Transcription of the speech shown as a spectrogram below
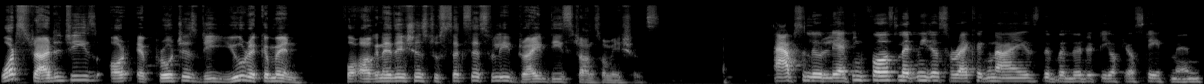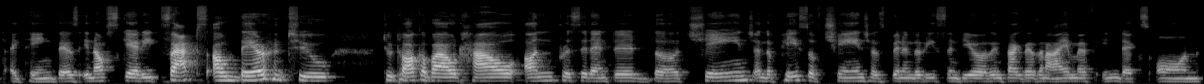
What strategies or approaches do you recommend for organizations to successfully drive these transformations? Absolutely. I think first, let me just recognize the validity of your statement. I think there's enough scary facts out there to to talk about how unprecedented the change and the pace of change has been in the recent years. In fact, there's an IMF index on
